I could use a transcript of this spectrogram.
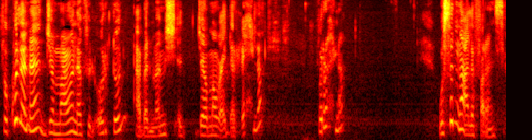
فكلنا تجمعونا في الأردن قبل ما مش جاء موعد الرحلة فرحنا وصلنا على فرنسا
